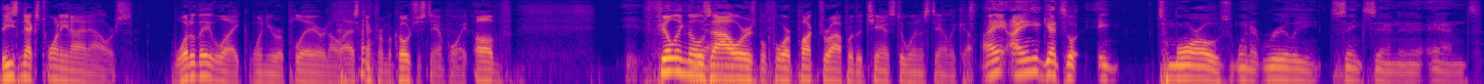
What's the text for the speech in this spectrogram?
these next 29 hours, what are they like when you're a player? And I'll ask him from a coach's standpoint of filling those yeah. hours before puck drop with a chance to win a Stanley Cup. I, I think it gets it, tomorrow's when it really sinks in, and, and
